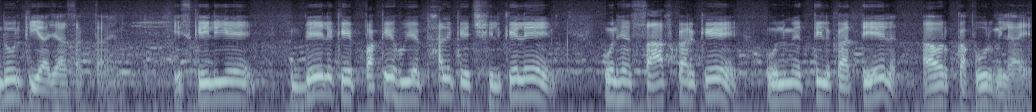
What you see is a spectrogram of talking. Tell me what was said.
दूर किया जा सकता है। इसके लिए बेल के पके हुए फल के छिलके लें, उन्हें साफ़ करके उनमें तिल का तेल और कपूर मिलाएँ।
